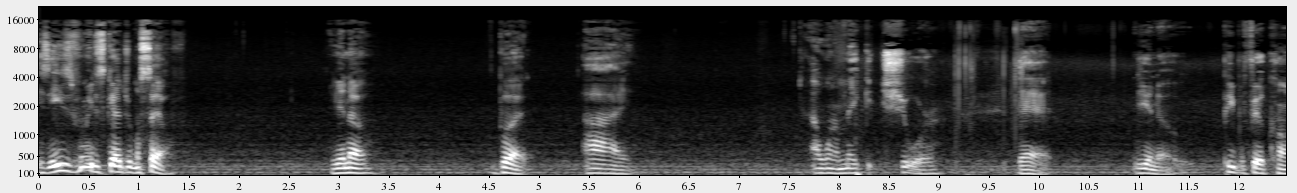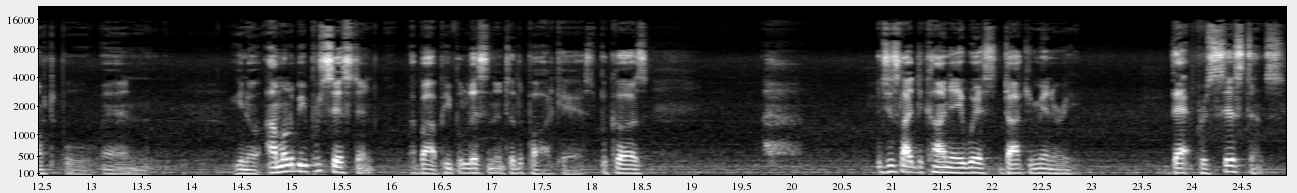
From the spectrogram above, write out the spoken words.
it's easy for me to schedule myself. You know, but I I want to make it sure that you know, people feel comfortable. And, you know, I'm going to be persistent about people listening to the podcast because just like the Kanye West documentary, that persistence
